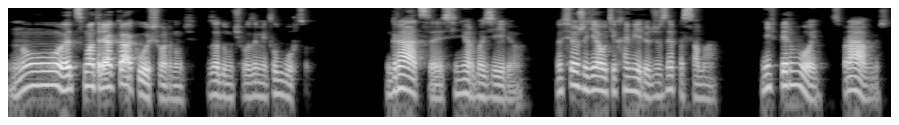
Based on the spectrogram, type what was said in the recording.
Ну, это смотря как вышвырнуть, задумчиво заметил Бурцев. Грация, сеньор Базилио. Но все же я утихомирю Джузеппе сама. Не впервой, справлюсь.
